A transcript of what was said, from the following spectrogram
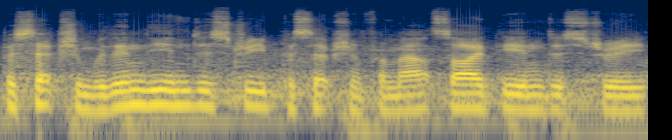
perception within the industry, perception from outside the industry.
